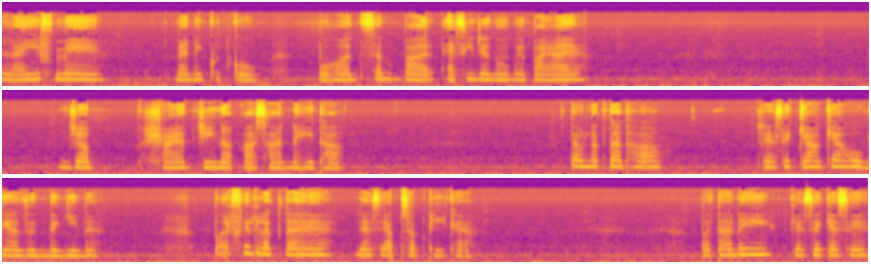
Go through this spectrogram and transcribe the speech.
लाइफ में मैंने खुद को बहुत सब बार ऐसी जगहों में पाया है, जब शायद जीना आसान नहीं था। तब लगता था जैसे क्या क्या हो गया ज़िंदगी में, पर फिर लगता है जैसे अब सब ठीक है। पता नहीं कैसे कैसे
